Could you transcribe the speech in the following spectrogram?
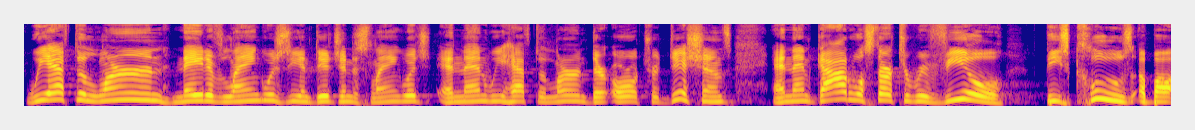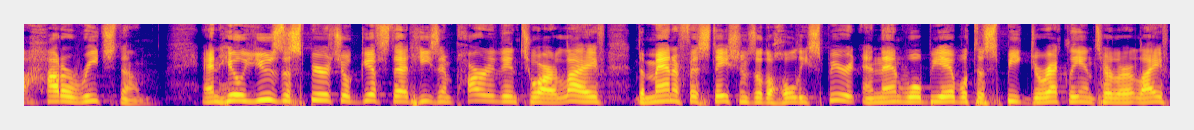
We have to learn native language, the indigenous language, and then we have to learn their oral traditions, and then God will start to reveal these clues about how to reach them. And He'll use the spiritual gifts that He's imparted into our life, the manifestations of the Holy Spirit, and then we'll be able to speak directly into their life,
